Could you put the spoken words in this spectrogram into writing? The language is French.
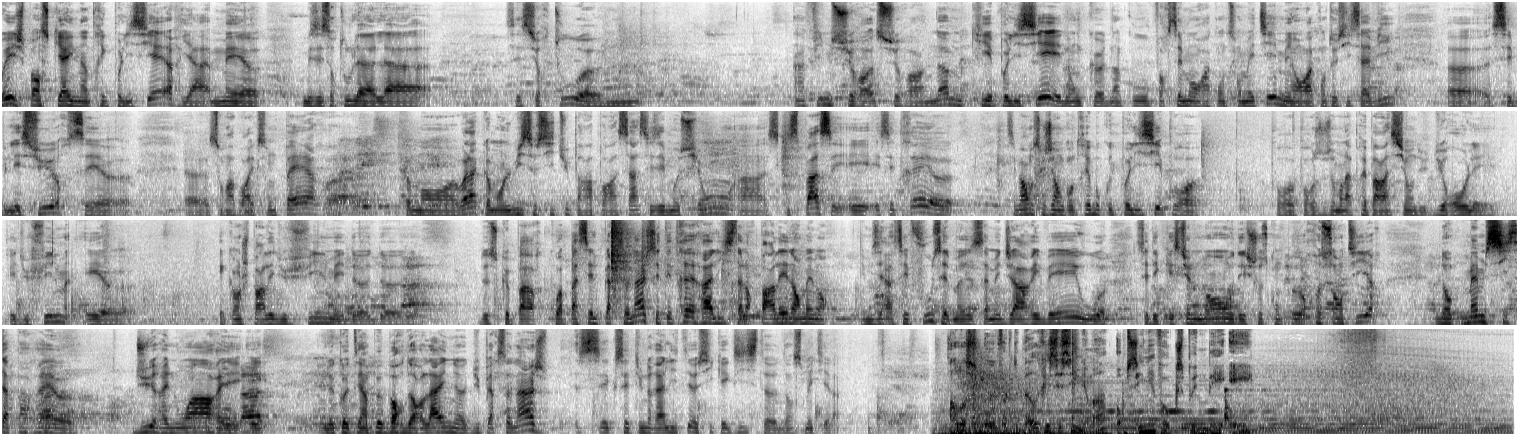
Oui, je pense qu'il y a une intrigue policière, il y a, mais, euh, mais c'est surtout, la, c'est surtout euh, un film sur, sur un homme qui est policier et donc euh, d'un coup forcément on raconte son métier, mais on raconte aussi sa vie, ses blessures, son rapport avec son père, comment, voilà, comment lui se situe par rapport à ça, ses émotions, ce qui se passe. Et, et- c'est très. c'est marrant parce que j'ai rencontré beaucoup de policiers pour, pour, justement la préparation du, rôle et, du film. Et, euh, et quand je parlais du film et de, ce que par quoi passait le personnage, c'était très réaliste. Alors parlait énormément. Il me disait ah, c'est fou, ça m'est déjà arrivé, ou euh, c'est des questionnements ou des choses qu'on peut ressentir. Donc même si ça paraît euh, dur et noir et, et le côté un peu borderline du personnage, c'est que c'est une réalité aussi qui existe dans ce métier-là. Alles over de Belgische cinema op cinevox.be.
